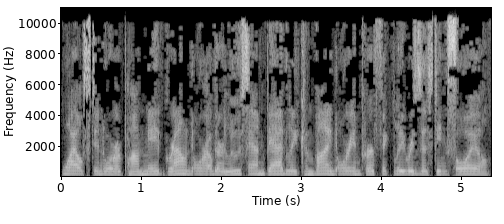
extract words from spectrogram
whilst in or upon made ground or other loose and badly combined or imperfectly resisting soil.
